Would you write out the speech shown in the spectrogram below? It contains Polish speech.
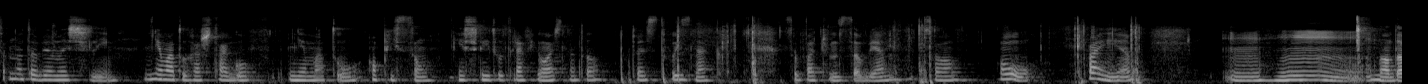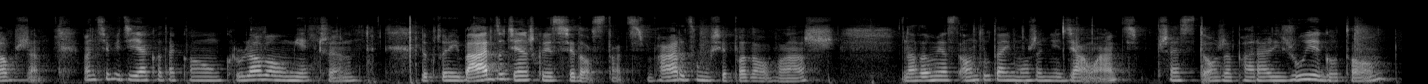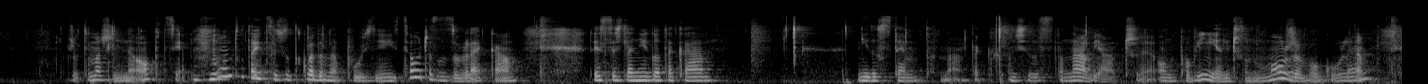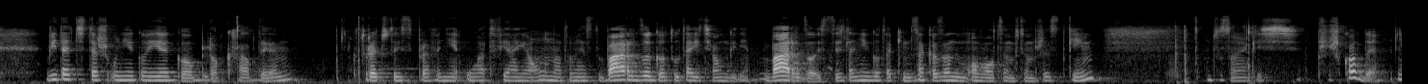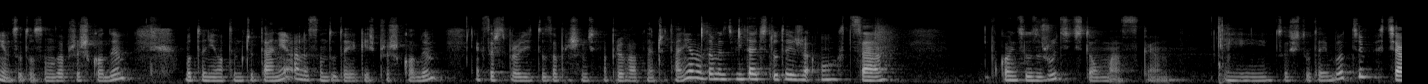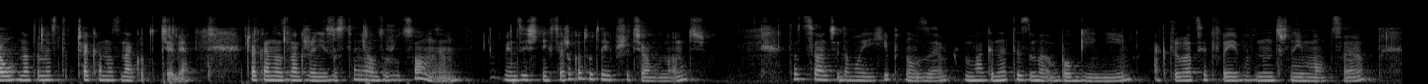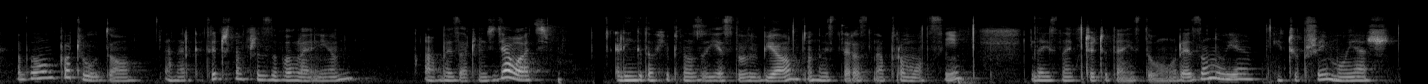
Co na tobie myśli? Nie ma tu hashtagów, nie ma tu opisu. Jeśli tu trafiłaś, no to to jest twój znak. Zobaczymy sobie, co... U, fajnie. Mhm, no dobrze. On cię widzi jako taką królową mieczy, do której bardzo ciężko jest się dostać. Bardzo mu się podobasz. Natomiast on tutaj może nie działać przez to, że paraliżuje go to, że ty masz inne opcje. On tutaj coś odkłada na później i cały czas zwleka. Ty jesteś dla niego taka niedostępna. Tak on się zastanawia, czy on powinien, czy on może w ogóle. Widać też u niego jego blokady, które tutaj sprawy nie ułatwiają, natomiast bardzo go tutaj ciągnie. Bardzo. Jesteś dla niego takim zakazanym owocem w tym wszystkim. Tu są jakieś przeszkody. Nie wiem, co to są za przeszkody, bo to nie o tym czytanie, ale są tutaj jakieś przeszkody. Jak chcesz sprawdzić, to zapraszam Cię na prywatne czytanie. Natomiast widać tutaj, że on chce w końcu zrzucić tą maskę i coś tutaj by od Ciebie chciał, natomiast czeka na znak od Ciebie. Czeka na znak, że nie zostanie odrzucony, więc jeśli chcesz go tutaj przyciągnąć, to odsyłam Cię do mojej hipnozy, magnetyzm bogini, aktywacja Twojej wewnętrznej mocy, aby on poczuł to energetyczne przyzwolenie, aby zacząć działać. Link do hipnozy jest w bio, ono jest teraz na promocji. Daj znać, czy czytanie z Tobą rezonuje i czy przyjmujesz.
